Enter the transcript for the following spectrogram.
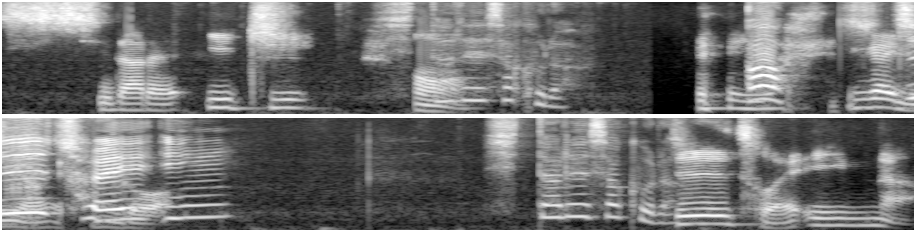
西达的一枝，西达嘞，sakura 啊，枝看垂过樱，西达的，sakura，枝垂樱呐、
